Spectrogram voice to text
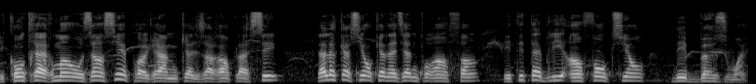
Et contrairement aux anciens programmes qu'elles ont remplacés, l'allocation canadienne pour enfants est établie en fonction des besoins.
